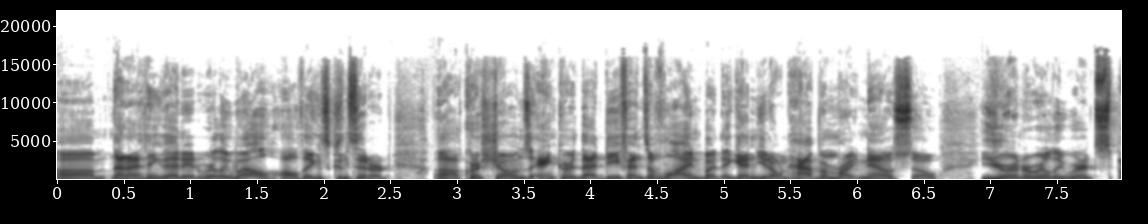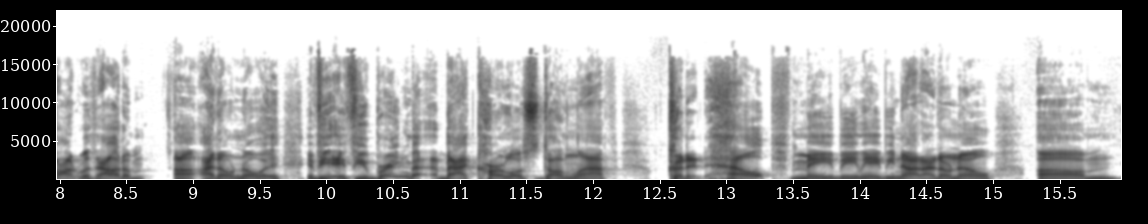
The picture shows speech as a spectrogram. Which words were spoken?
um, and I think they did really well, all things considered. Uh, Chris Jones anchored that defensive line, but again, you don't have him right now, so you're in a really weird spot without him. Uh, I don't know if you if you bring back Carlos Dunlap. Could it help? Maybe, maybe not. I don't know. Um,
